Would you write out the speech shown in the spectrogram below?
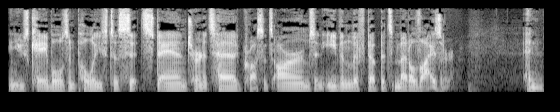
and use cables and pulleys to sit, stand, turn its head, cross its arms, and even lift up its metal visor. and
